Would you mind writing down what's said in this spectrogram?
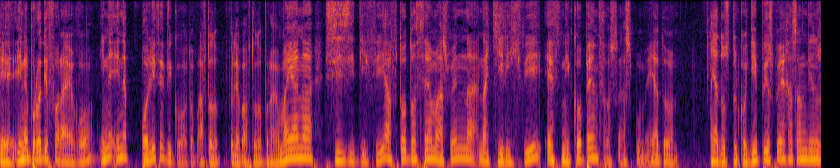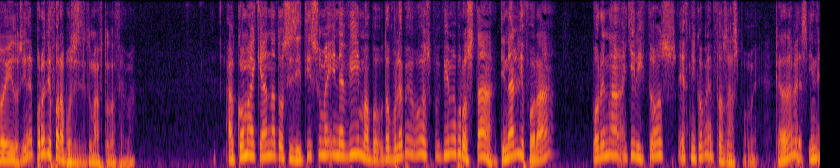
ε, είναι πρώτη φορά εγώ. Είναι, είναι πολύ θετικό το, αυτό το, βλέπω αυτό το πράγμα για να συζητηθεί αυτό το θέμα, ας πούμε, να, να κηρυχθεί εθνικό πένθος, ας πούμε, για, το, για τους Τουρκοκύπριους που έχασαν την ζωή τους. Είναι πρώτη φορά που συζητούμε αυτό το θέμα. Ακόμα και αν να το συζητήσουμε είναι βήμα, που- το βλέπω εγώ ως βήμα μπροστά. Την άλλη φορά μπορεί να κηρυχθεί ως εθνικό πένθος, ας πούμε. Κατάλαβες. Είναι,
